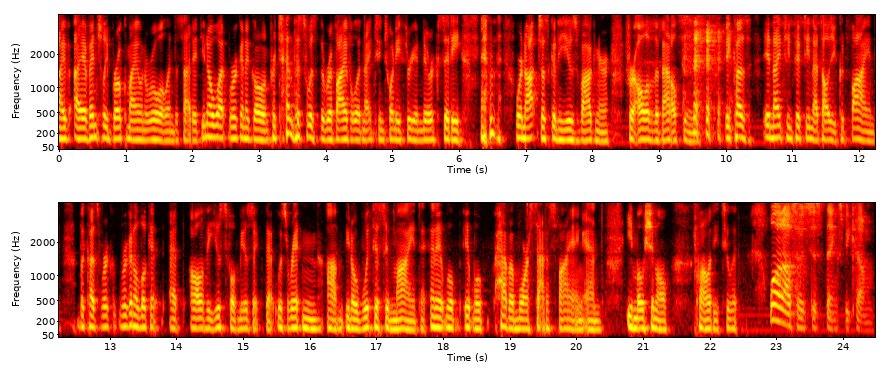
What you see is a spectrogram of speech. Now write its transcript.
I, I eventually broke my own rule and decided, you know what, we're going to go and pretend this was the revival in 1923 in New York City, and we're not just going to use Wagner for all of the battle scenes because in 1915 that's all you could find. Because we're we're going to look at, at all of the useful music that was written, um, you know, with this in mind, and it will it will have a more satisfying and emotional quality to it. Well, and also it's just things become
